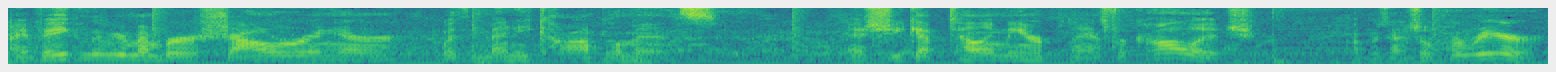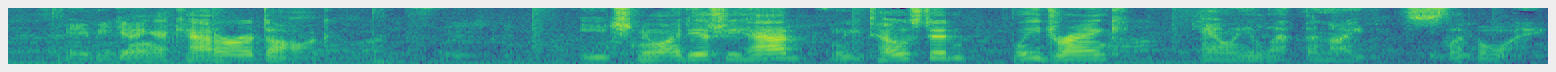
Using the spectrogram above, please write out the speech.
I vaguely remember showering her with many compliments as she kept telling me her plans for college, a potential career, maybe getting a cat or a dog. Each new idea she had, we toasted, we drank, and we let the night slip away.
